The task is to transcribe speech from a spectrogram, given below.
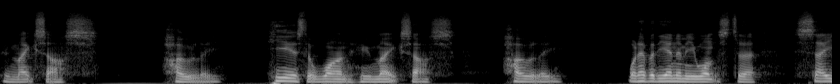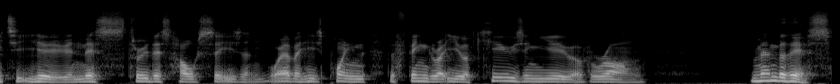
who makes us holy. He is the one who makes us holy. Whatever the enemy wants to say to you in this through this whole season, wherever he's pointing the finger at you, accusing you of wrong, remember this.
